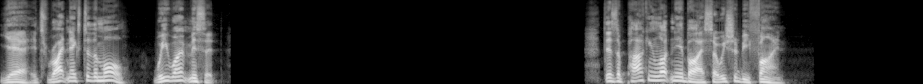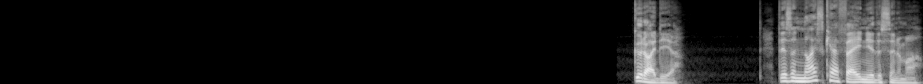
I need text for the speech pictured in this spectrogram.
Yeah, it's right next to the mall. We won't miss it. There's a parking lot nearby, so we should be fine. Good idea. There's a nice cafe near the cinema.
